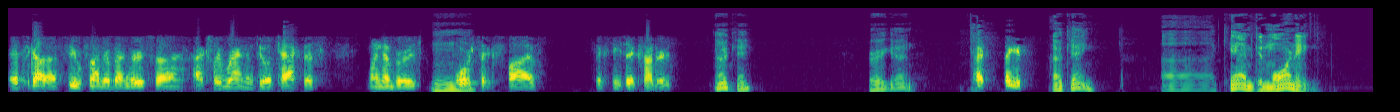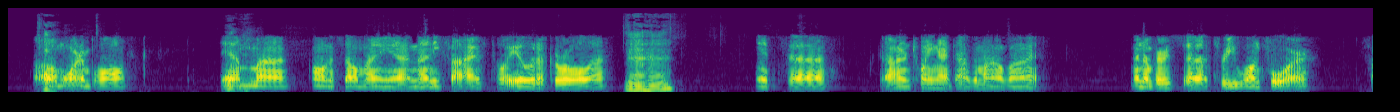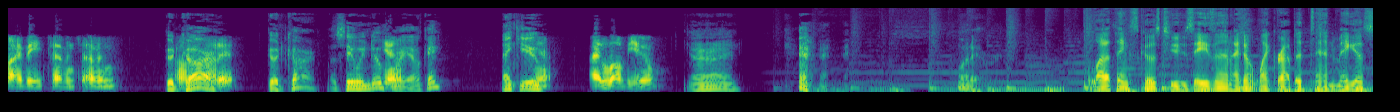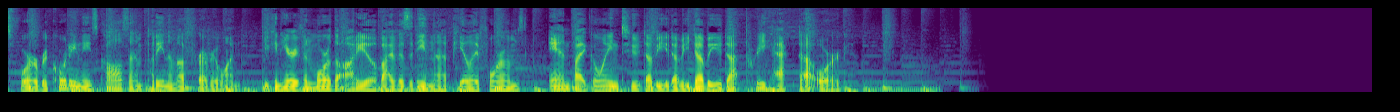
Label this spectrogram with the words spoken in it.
It's got a few fender benders. Uh, actually ran into a cactus. My number is Mhm. four six five sixty six hundred. Okay. Very good. All right, thank you. Okay. Uh, Ken, good morning. Oh, morning, Paul. Yeah, I'm uh, calling to sell my uh, 95 Toyota Corolla. Uh huh. It's uh, 129,000 miles on it. My number is uh, 314-5877. Good Oh, car. got it? Good car. Let's see what we can do Yeah. for you, okay? Thank you. Yeah. I love you. All right. Whatever. A lot of thanks goes to Zazen, I Don't Like Rabbits, and Megas for recording these calls and putting them up for everyone. You can hear even more of the audio by visiting the PLA forums and by going to www.prehack.org.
